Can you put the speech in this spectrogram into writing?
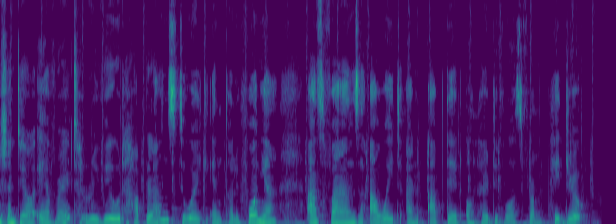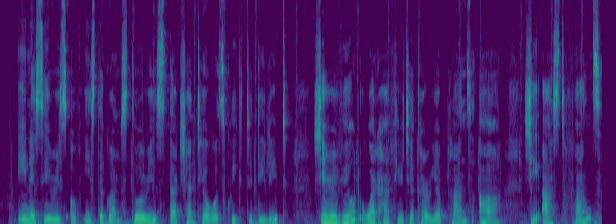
Chantel Everett revealed her plans to work in California as fans await an update on her divorce from Pedro. In a series of Instagram stories that Chantel was quick to delete, she revealed what her future career plans are. She asked fans,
